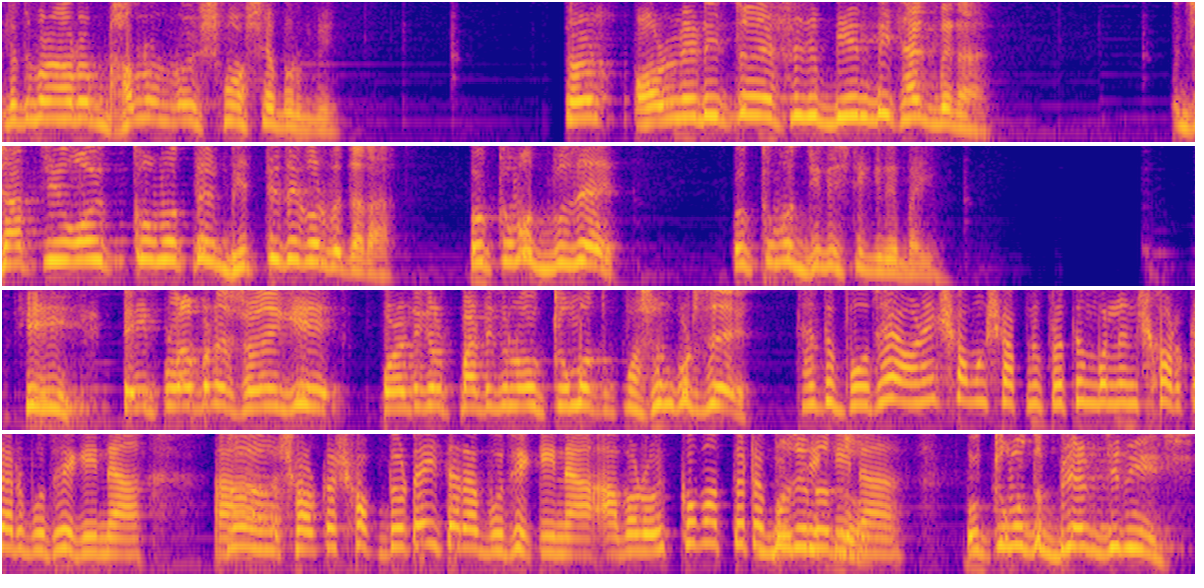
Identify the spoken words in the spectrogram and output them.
এটা তোমার আরও ভালো সমস্যা পড়বে। কারণ অলরেডি তো এসে বিএনপি থাকবে না জাতীয় ঐক্যমতের ভিত্তিতে করবে তারা। ঐক্যমত বুঝে ঐক্যমত জিনিসটা কিরে ভাই? এই- এই প্লাবনের সঙ্গে কি পলিটিক্যাল পার্টিগুলো ঐক্যমত পোষণ করছে? তাহলে তো বোঝায় অনেক সমস্যা। আপনি প্রথম বললেন সরকার বুঝে কিনা। হ্যাঁ। সরকার শব্দটাই তারা বুঝে কিনা। আবার বুঝে কিনা। ঐক্যমত বিরাট জিনিস।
